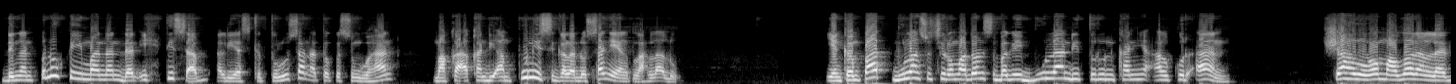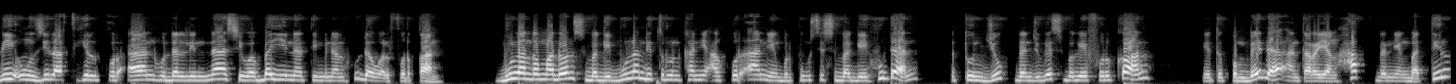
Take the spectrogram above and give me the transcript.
dengan penuh keimanan dan ihtisab alias ketulusan atau kesungguhan, maka akan diampuni segala dosanya yang telah lalu. Yang keempat, bulan suci Ramadan sebagai bulan diturunkannya Al-Quran. Syahrul Ramadan alladhi unzila fihil Qur'an hudan linnasi wa bayyinati minal huda wal furqan. Bulan Ramadan sebagai bulan diturunkannya Al-Quran yang berfungsi sebagai hudan, petunjuk, dan juga sebagai furqan, yaitu pembeda antara yang hak dan yang batil,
